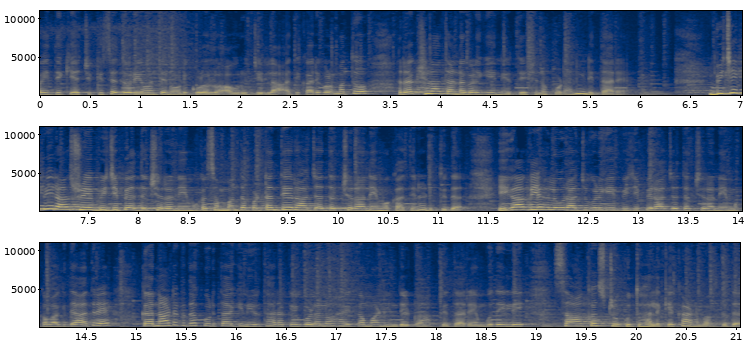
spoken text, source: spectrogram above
ವೈದ್ಯಕೀಯ ಚಿಕಿತ್ಸೆ ದೊರೆಯುವಂತೆ ನೋಡಿಕೊಳ್ಳಲು ಅವರು ಜಿಲ್ಲಾ ಅಧಿಕಾರಿಗಳು ಮತ್ತು ರಕ್ಷಣಾ ತಂಡಗಳಿಗೆ ನಿರ್ದೇಶನ ಕೂಡ ನೀಡಿದ್ದಾರೆ. ಬಿಜೆಪಿ ರಾಷ್ಟ್ರೀಯ ಬಿಜೆಪಿ ಅಧ್ಯಕ್ಷರ ನೇಮಕ ಸಂಬಂಧಪಟ್ಟಂತೆ ರಾಜ್ಯಾಧ್ಯಕ್ಷರ ನೇಮಕಾತಿ ನಡೆಯುತ್ತಿದೆ ಈಗಾಗಲೇ ಹಲವು ರಾಜ್ಯಗಳಿಗೆ ಬಿಜೆಪಿ ರಾಜ್ಯಾಧ್ಯಕ್ಷರ ನೇಮಕವಾಗಿದೆ. ಆದರೆ ಕರ್ನಾಟಕದ ಕುರಿತಾಗಿ ನಿರ್ಧಾರ ಕೈಗೊಳ್ಳಲು ಹೈಕಮಾಂಡ್ ಹಿಂದೇಟು ಹಾಕ್ತಿದ್ದಾರೆ ಎಂಬುದೇ ಇಲ್ಲಿ ಸಾಕಷ್ಟು ಕುತೂಹಲಕ್ಕೆ ಕಾರಣವಾಗ್ತದೆ.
